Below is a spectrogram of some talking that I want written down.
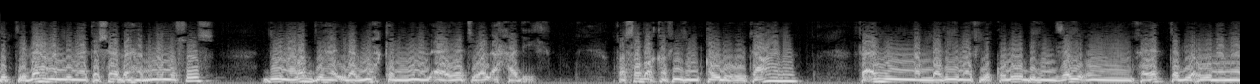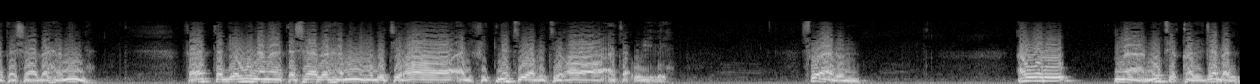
اتباعا لما تشابه من النصوص دون ردها إلى المحكم من الآيات والأحاديث. فصدق فيهم قوله تعالى فأما الذين في قلوبهم زيغ فيتبعون ما تشابه منه فيتبعون ما تشابه منه ابتغاء الفتنة وابتغاء تأويله. سؤال أول ما نطق الجبل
